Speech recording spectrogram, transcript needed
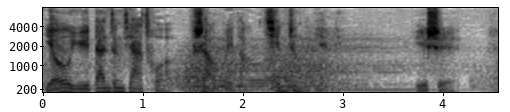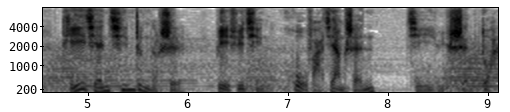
由于丹增嘉措尚未到亲政的年龄，于是，提前亲政的事必须请护法降神给予审断。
